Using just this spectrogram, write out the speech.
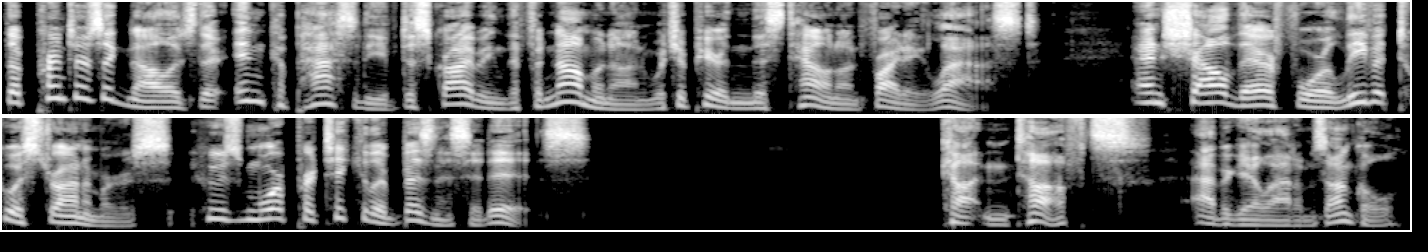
The printers acknowledge their incapacity of describing the phenomenon which appeared in this town on Friday last, and shall therefore leave it to astronomers, whose more particular business it is. Cotton Tufts, Abigail Adams' uncle,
